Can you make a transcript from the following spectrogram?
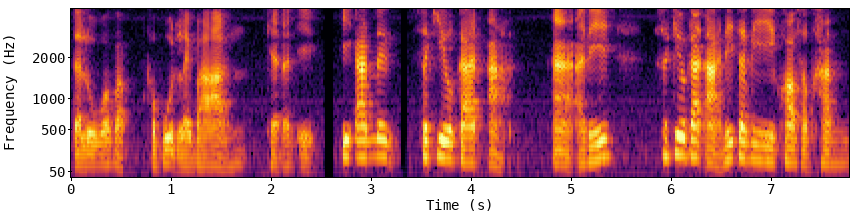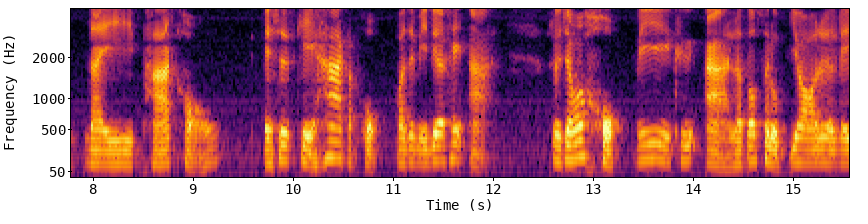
แต่รู้ว่าแบบเขาพูดอะไรบ้าง แค่นั้นเอง อีกอันหนึ่ง skill การอ่าน อ่า อันนี้ skill การอ่านนี่จะมีความสำคัญในพาร์ทของ SSK 5 กับ 6 พอจะมีเรื่องให้อ่าน โดยเฉพาะ 6 นี่คืออ่านแล้วต้องสรุปย่อเรื่องได้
